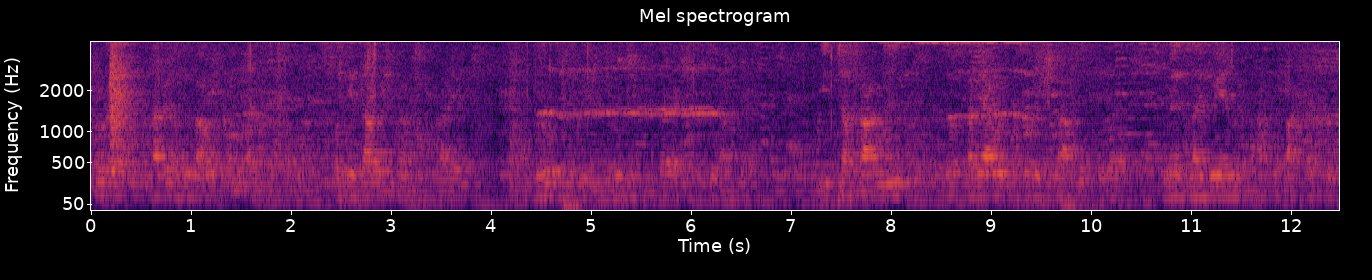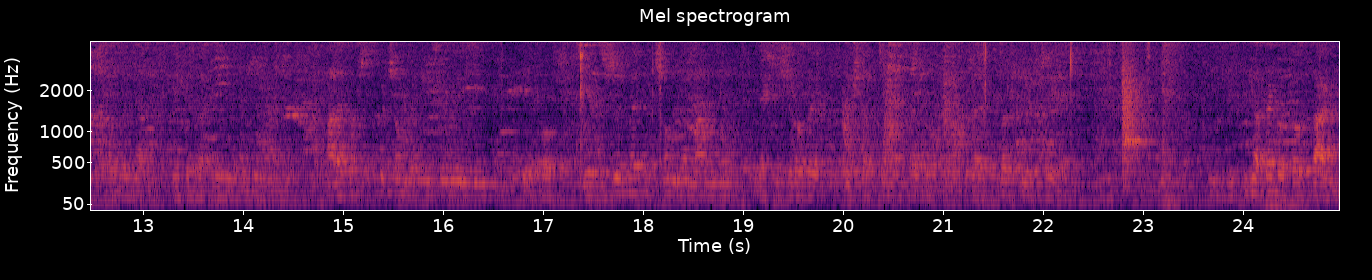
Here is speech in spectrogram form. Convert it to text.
które nawiązywały kontakt ze sobą, odwiedzały się nawzajem w różnych, nie wiem, w różnych historiach i sytuacjach i czasami zostawiały po sobie ślady, które my znajdujemy w artefaktach, których pochodzenia nie potrafimy rozumieć. Ale to wszystko ciągle funkcjonuje i istnieje, bo jest żywe i ciągle mamy jakiś rodzaj doświadczenia tego, że ktoś tu jeszcze jest. I dlatego to zdanie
